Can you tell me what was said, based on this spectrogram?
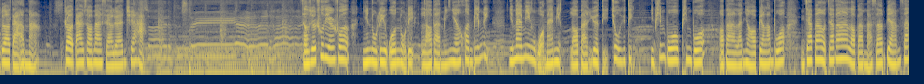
知道答案吗？知道答案小伙伴写在留言区哈。小学出题人说：“你努力，我努力，老板明年换宾利；你卖命，我卖命，老板月底就预定；你拼搏拼搏，老板蓝鸟变兰博；你加班我加班，老板马三变 M 三；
